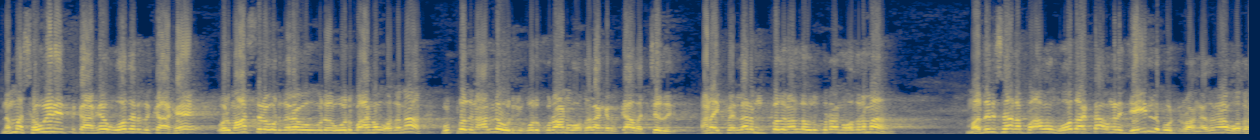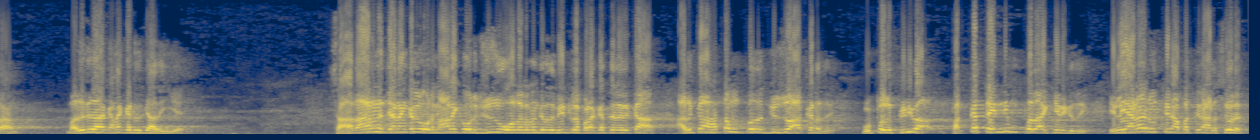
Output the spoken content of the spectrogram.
நம்ம சௌகரியத்துக்காக ஓதுறதுக்காக ஒரு மாசத்துல ஒரு தடவை ஒரு ஒரு பாகம் ஓதனா முப்பது நாள்ல ஒரு ஒரு குரான் ஓதலாங்கிறதுக்காக வச்சது. ஆனா இப்ப எல்லாரும் முப்பது நாள்ல ஒரு குரான் ஓதணுமா? மதுரசால பாவம் ஓதாட்டா அவங்களை ஜெயில போட்டுருவாங்க. அதனால ஓதுறாங்க. மதுரசா கணக்கு எடுக்காதீங்க சாதாரண ஜனங்கள் ஒரு நாளைக்கு ஒரு ஜுசு ஓதுறதுங்கிறது வீட்டுல பழக்கத்தில் இருக்கா? அதுக்காகத்தான் முப்பது ஜுசு ஆக்குறது. முப்பது பிரிவா பக்கத்தை எண்ணி முப்பதாக்கி இருக்குது. இல்லையானா நூத்தி நாற்பத்தி நாலு சூரத்.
